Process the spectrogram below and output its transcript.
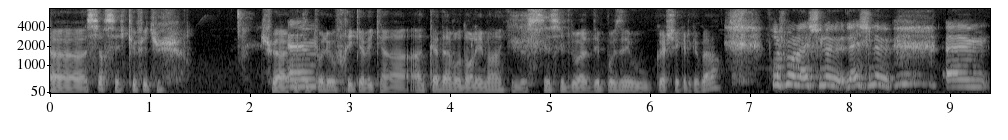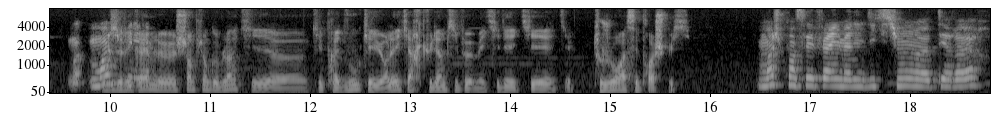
Euh, Circe, que fais-tu? Tu as à côté de Euh, toi Léofric avec un, un cadavre dans les mains qui ne sait s'il doit déposer ou cacher quelque part. Franchement, lâche-le, lâche-le. Euh, moi, vous avez quand même le champion gobelin qui est, euh, qui est près de vous, qui a hurlé, qui a reculé un petit peu, mais qui est, qui est, qui est toujours assez proche lui. Moi, je pensais faire une malédiction euh, terreur.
